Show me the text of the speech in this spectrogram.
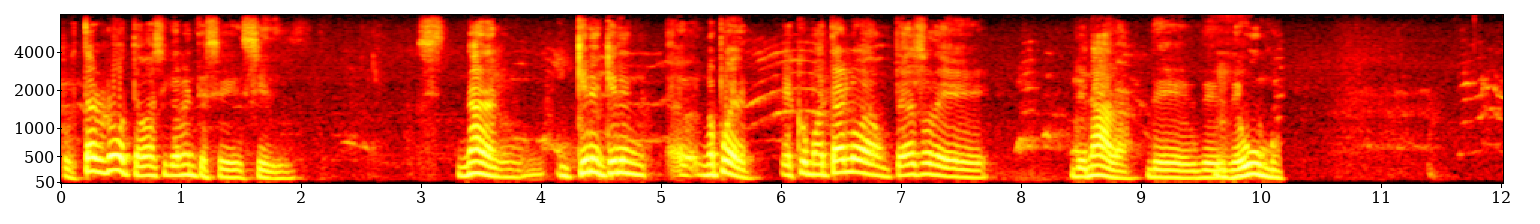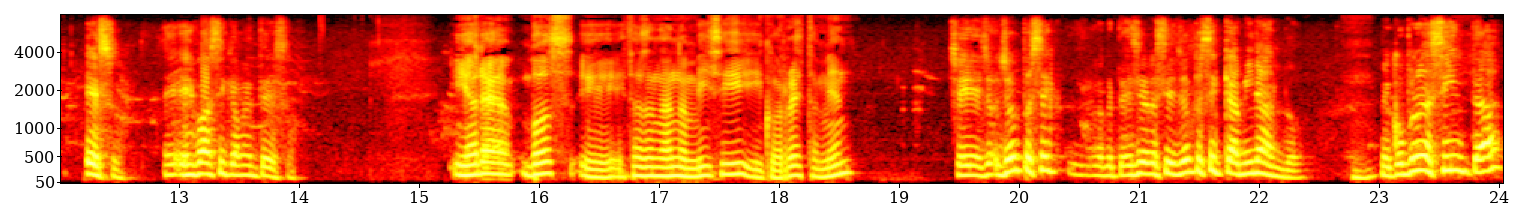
porque está rota básicamente, se, nada, quieren, quieren, eh, no pueden, es como atarlo a un pedazo de, de nada, de, humo. Eso, e, es básicamente eso. ¿Y ahora vos eh, estás andando en bici y corres también? Sí, yo, empecé, lo que te decía recién, yo empecé caminando. Me compré una cinta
